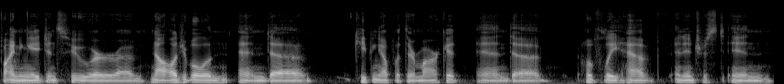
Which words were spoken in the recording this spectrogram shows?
finding agents who are uh, knowledgeable and and uh, keeping up with their market, and uh, hopefully have an interest in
